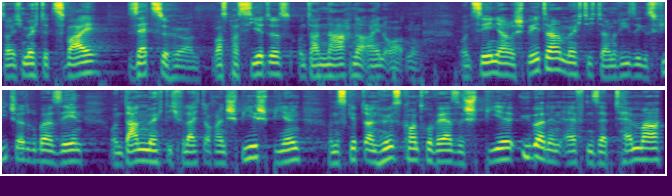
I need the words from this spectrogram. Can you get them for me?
sondern ich möchte zwei Sätze hören, was passiert ist und danach eine Einordnung. Und zehn Jahre später möchte ich da ein riesiges Feature drüber sehen und dann möchte ich vielleicht auch ein Spiel spielen. Und es gibt ein höchst kontroverses Spiel über den 11. September,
